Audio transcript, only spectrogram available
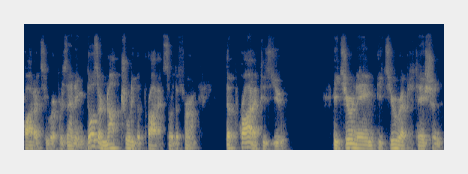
products you're representing. Those are not truly the products or the firm. The product is you. It's your name, it's your reputation,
